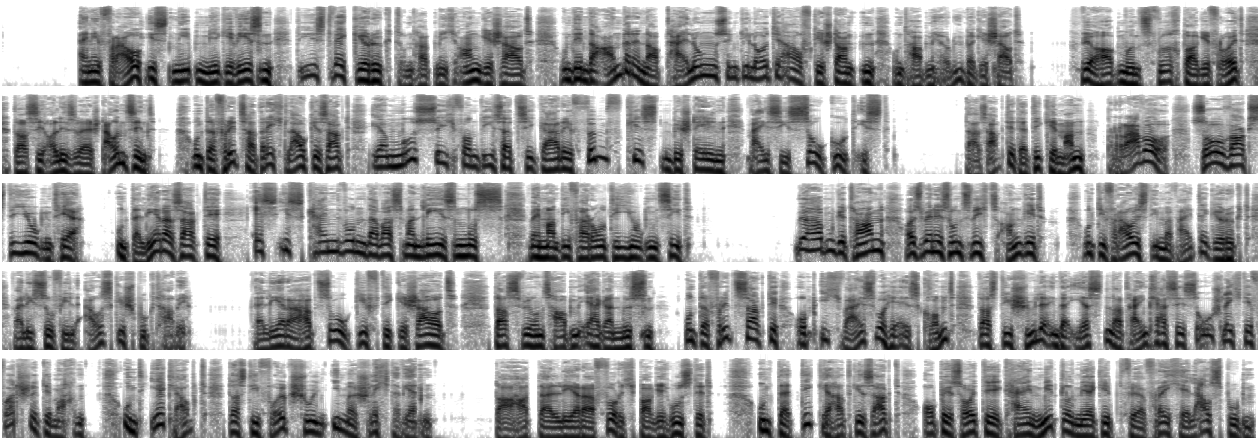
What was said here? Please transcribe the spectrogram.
Eine Frau ist neben mir gewesen, die ist weggerückt und hat mich angeschaut, und in der anderen Abteilung sind die Leute aufgestanden und haben herübergeschaut. Wir haben uns furchtbar gefreut, dass sie alle so erstaunt sind. Und der Fritz hat recht laut gesagt, er muss sich von dieser Zigarre fünf Kisten bestellen, weil sie so gut ist. Da sagte der dicke Mann, Bravo, so wächst die Jugend her. Und der Lehrer sagte, es ist kein Wunder, was man lesen muss, wenn man die verrohte Jugend sieht. Wir haben getan, als wenn es uns nichts angeht, und die Frau ist immer weiter gerückt, weil ich so viel ausgespuckt habe. Der Lehrer hat so giftig geschaut, dass wir uns haben ärgern müssen. Und der Fritz sagte, ob ich weiß, woher es kommt, dass die Schüler in der ersten Lateinklasse so schlechte Fortschritte machen. Und er glaubt, dass die Volksschulen immer schlechter werden. Da hat der Lehrer furchtbar gehustet. Und der Dicke hat gesagt, ob es heute kein Mittel mehr gibt für freche Lausbuben.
